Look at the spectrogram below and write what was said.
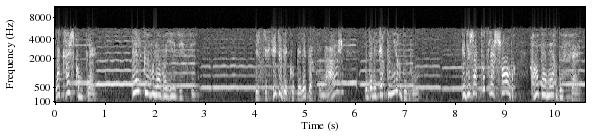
la crèche complète, telle que vous la voyez ici. Il suffit de découper les personnages et de les faire tenir debout. Et déjà toute la chambre prend un air de fête.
